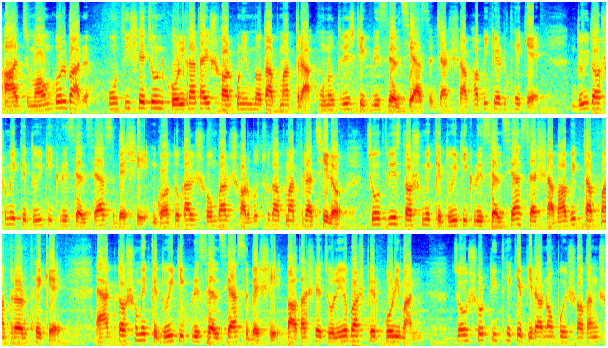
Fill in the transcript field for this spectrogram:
আজ মঙ্গলবার পঁচিশে জুন কলকাতায় সর্বনিম্ন তাপমাত্রা উনত্রিশ ডিগ্রি সেলসিয়াস, যা স্বাভাবিকের থেকে দুই দশমিক দুই ডিগ্রি সেলসিয়াস বেশি। গতকাল সোমবার সর্বোচ্চ তাপমাত্রা ছিল চৌত্রিশ দশমিক দুই ডিগ্রি সেলসিয়াস, যা স্বাভাবিক তাপমাত্রার থেকে এক দশমিক দুই ডিগ্রি সেলসিয়াস বেশি। বাতাসে জলীয় বাষ্পের পরিমাণ চৌষট্টি থেকে বিরানব্বই শতাংশ।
